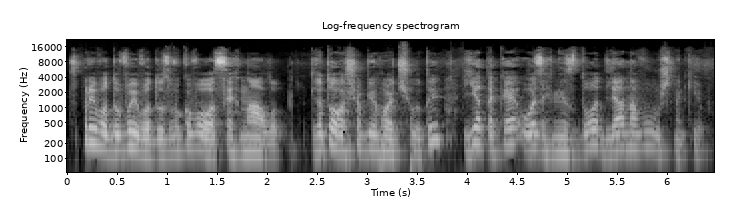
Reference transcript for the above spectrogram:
З приводу виводу звукового сигналу, для того, щоб його чути, є таке ось гніздо для навушників.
